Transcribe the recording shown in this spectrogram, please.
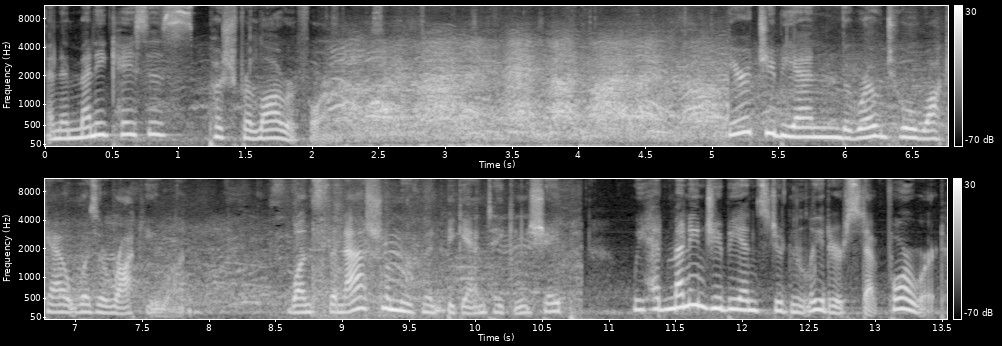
and, in many cases, push for law reform. Here at GBN, the road to a walkout was a rocky one. Once the national movement began taking shape, we had many GBN student leaders step forward.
